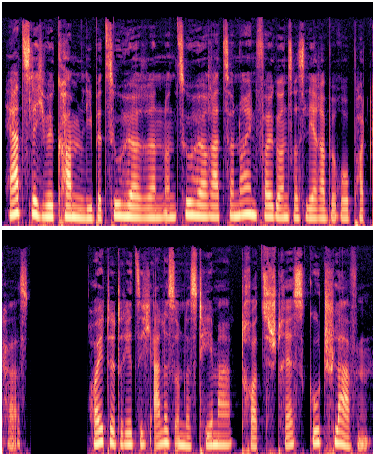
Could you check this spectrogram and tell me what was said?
Herzlich willkommen, liebe Zuhörerinnen und Zuhörer, zur neuen Folge unseres Lehrerbüro-Podcasts. Heute dreht sich alles um das Thema Trotz Stress gut schlafen.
